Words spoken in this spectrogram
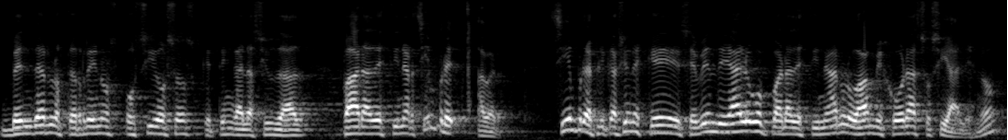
vender los terrenos ociosos que tenga la ciudad para destinar siempre, a ver, Siempre la explicación es que se vende algo para destinarlo a mejoras sociales, ¿no?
